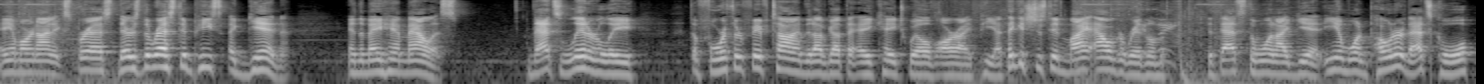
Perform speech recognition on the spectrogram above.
AMR9 Express. There's the rest in peace again, and the Mayhem Malice. That's literally the fourth or fifth time that I've got the AK-12 RIP. I think it's just in my algorithm that that's the one I get. EM1 Poner, that's cool.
